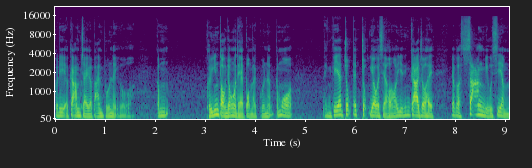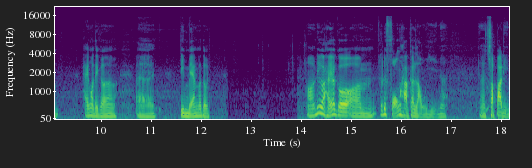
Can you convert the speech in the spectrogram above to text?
嗰啲監製嘅版本嚟嘅，咁佢已經當咗我哋係博物館啦。咁我靈機一觸一续约嘅時候，我已經加咗係一個生妙詩人喺我哋嘅诶店名嗰度。啊！呢個係一個誒嗰啲訪客嘅留言啊！誒十八年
